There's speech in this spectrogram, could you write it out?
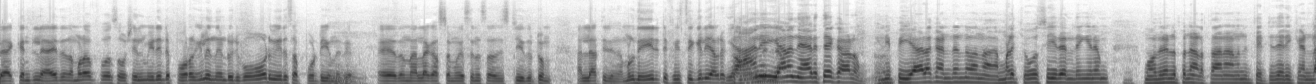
ബാക്ക് എൻഡിൽ അതായത് നമ്മളിപ്പോൾ സോഷ്യൽ മീഡിയന്റെ പുറകിൽ നിന്നുകൊണ്ട് ഒരുപാട് പേര് സപ്പോർട്ട് ചെയ്യുന്നുണ്ട് ഏത് നല്ല കസ്റ്റമേഴ്സിന് സജസ്റ്റ് ചെയ്തിട്ടും അല്ലാത്ത നമ്മൾ നേരിട്ട് ഫിസിക്കലി അവർ ഞാൻ ഇയാളെ നേരത്തെ കാണും. ഇനിയിപ്പോൾ ഇയാളെ കണ്ടെന്ന് വന്നാൽ നമ്മൾ ചൂസ് ചെയ്ത് എന്തെങ്കിലും മുതലെടുപ്പ് നടത്താനാണെന്ന് തെറ്റിദ്ധരിക്കേണ്ട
